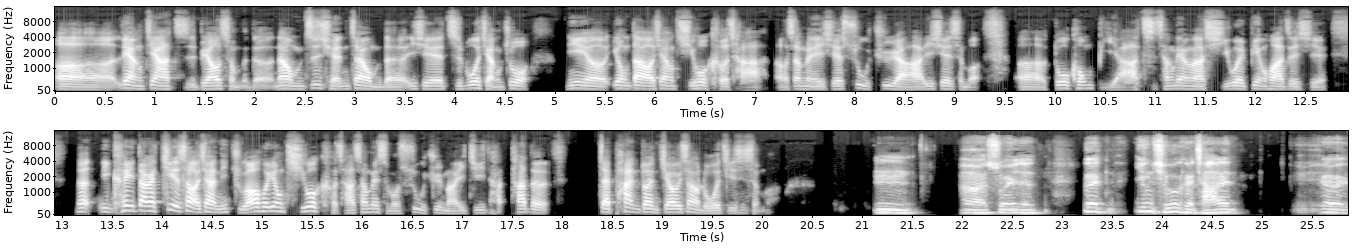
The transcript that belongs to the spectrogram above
呃量价指标什么的，那我们之前在我们的一些直播讲座。你也有用到像期货可查，然后上面一些数据啊，一些什么呃多空比啊、持仓量啊、席位变化这些。那你可以大概介绍一下，你主要会用期货可查上面什么数据吗？以及它它的在判断交易上的逻辑是什么？嗯，呃，说一下，那用期货可查呃，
